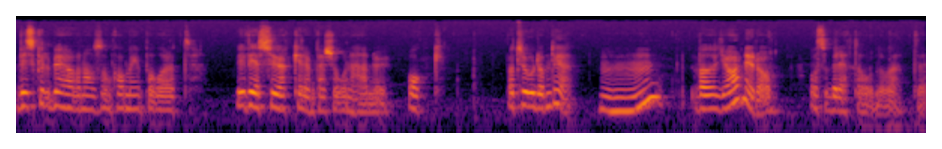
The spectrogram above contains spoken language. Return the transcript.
vi skulle behöva någon som kommer in på vårt, vi söker en person här nu och vad tror du om det? Mm, vad gör ni då? Och så berättar hon då att eh,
